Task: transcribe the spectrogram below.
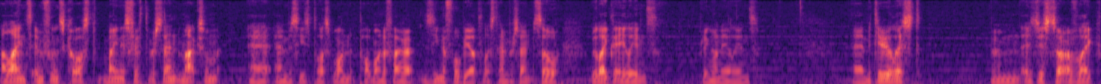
Alliance influence cost minus 50%, maximum uh, embassies plus 1, pop modifier, xenophobia plus 10%. So we like the aliens. Bring on aliens. Uh, materialist um, is just sort of like,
